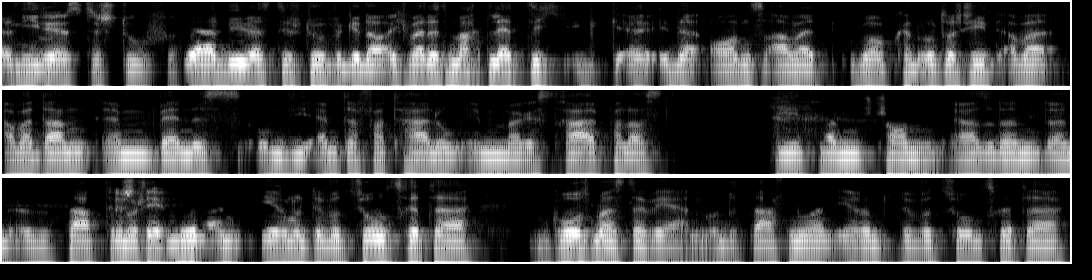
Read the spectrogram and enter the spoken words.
Also, niederste Stufe. Ja, niederste Stufe, genau. Ich meine, das macht letztlich äh, in der Ordensarbeit überhaupt keinen Unterschied, aber, aber dann, ähm, wenn es um die Ämterverteilung im Magistralpalast geht, dann schon. Also dann, dann also es darf zum Beispiel nur ein Ehren- und Devotionsritter Großmeister werden und es darf nur ein Ehren- und Devotionsritter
